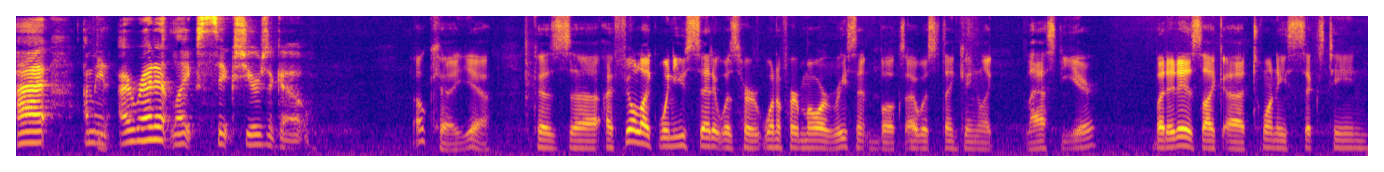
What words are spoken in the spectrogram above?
I I mean, I read it like six years ago. Okay, yeah. Because uh, I feel like when you said it was her one of her more recent books, I was thinking like last year, but it is like a 2016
